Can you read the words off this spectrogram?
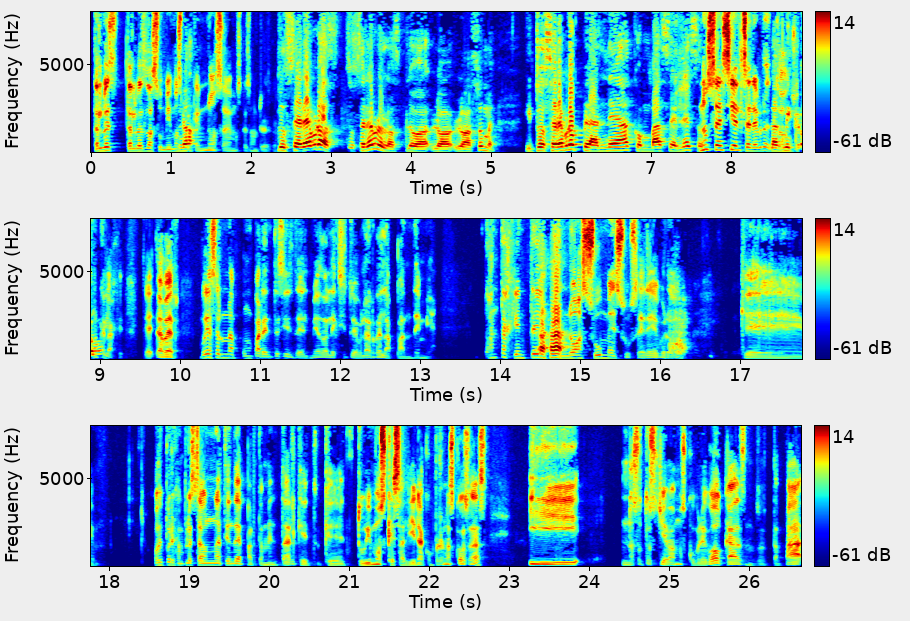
Tal vez, tal vez lo asumimos porque no sabemos que es un riesgo. Tu cerebro, tu cerebro lo, lo, lo asume. Y tu cerebro planea con base en eso. No sé si el cerebro de todos, eh, a ver, voy a hacer un paréntesis del miedo al éxito y hablar de la pandemia. ¿Cuánta gente no asume su cerebro que hoy, por ejemplo, estaba en una tienda departamental que, que tuvimos que salir a comprar unas cosas y nosotros llevamos cubrebocas, tapa,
